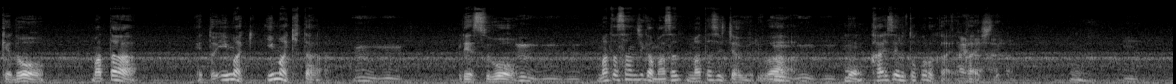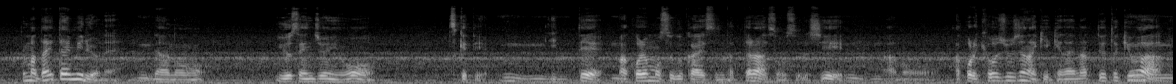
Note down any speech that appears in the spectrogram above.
けどまた、えっと、今今来たうんうん。レスをうんうんうん。また3時間待た待たせちゃうよりうんは、うんうん。もう返せるところから返してる、はいうん。でまあ大体見るよね、うん。であの優先順位をつけていうんうんうん。って、うん。まあ、これもすぐ返すんだったらそうするし、うんうん。あのあこれ今日中じゃなきゃいけないなっていう時は、うんうんう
